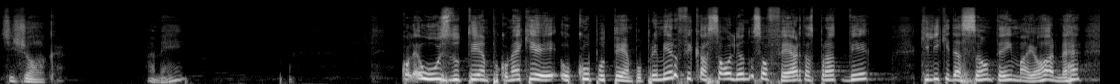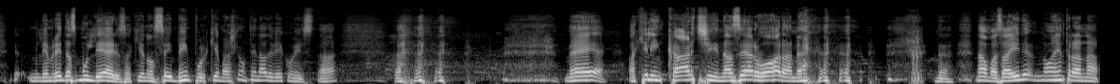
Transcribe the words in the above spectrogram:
Te joga. Amém? Qual é o uso do tempo? Como é que ocupa o tempo? Primeiro, fica só olhando as ofertas para ver que liquidação tem maior, né? me lembrei das mulheres aqui, não sei bem porquê, mas acho que não tem nada a ver com isso, tá? tá? né? Aquele encarte na zero hora, né? não, mas aí não entra na.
